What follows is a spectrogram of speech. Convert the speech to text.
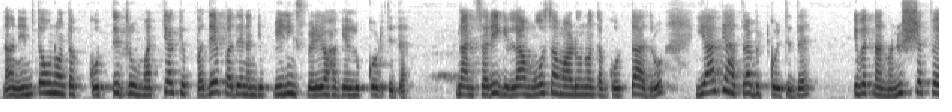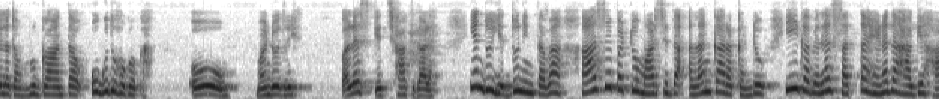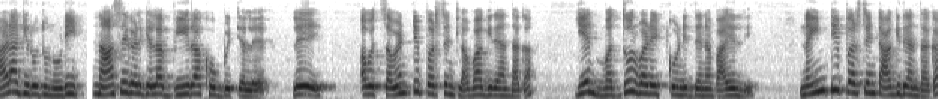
ನಾನು ಎಂಥವನು ಅಂತ ಗೊತ್ತಿದ್ರು ಮತ್ತ್ಯಾಕೆ ಪದೇ ಪದೇ ನನಗೆ ಫೀಲಿಂಗ್ಸ್ ಬೆಳೆಯೋ ಹಾಗೆ ಲುಕ್ ಕೊಡ್ತಿದ್ದೆ. ನಾನು ಸರಿಗಿಲ್ಲ, ಮೋಸ ಮಾಡೋನು ಅಂತ ಗೊತ್ತಾದರೂ ಯಾಕೆ ಹತ್ರ ಬಿಟ್ಕೊಳ್ತಿದ್ದೆ? ಇವತ್ತು ನಾನು ಮನುಷ್ಯತ್ವ ಇಲ್ಲದ ಮೃಗ ಅಂತ ಉಗಿದು ಹೋಗೋಕ. ಓ, ಮಂಡೋದ್ರಿ, ಬಲೆ ಸ್ಕೆಚ್ ಹಾಕಿದಾಳೆ. ಎಂದು ಎದ್ದು ನಿಂತವ ಆಸೆ ಪಟ್ಟು ಮಾಡಿಸಿದ್ದ ಅಲಂಕಾರ ಕಂಡು ಈಗವೆಲ್ಲ ಸತ್ತ ಹೆಣದ ಹಾಗೆ ಹಾಳಾಗಿರೋದು ನೋಡಿ ನಾಸೆಗಳಿಗೆಲ್ಲ ಬೀರಾಕ್ ಹೋಗ್ಬಿಟ್ಟಲ್ಲೇ ಲೇ ಅವತ್ತು ಸೆವೆಂಟಿ ಪರ್ಸೆಂಟ್ ಲವ್ ಆಗಿದೆ ಅಂದಾಗ ಏನು ಮದ್ದೂರು ವಡೆ ಇಟ್ಕೊಂಡಿದ್ದೇನೆ ಬಾಯಲ್ಲಿ? ನೈಂಟಿ ಪರ್ಸೆಂಟ್ ಆಗಿದೆ ಅಂದಾಗ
